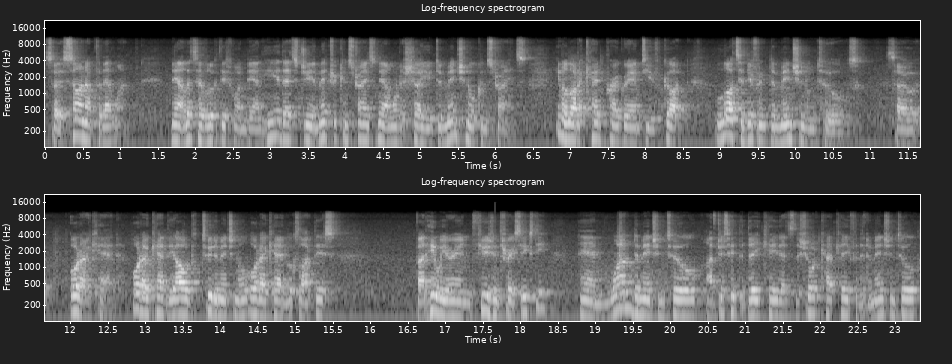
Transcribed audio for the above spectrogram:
So sign up for that one. Now let's have a look at this one down here. That's geometric constraints. Now I want to show you dimensional constraints. In a lot of CAD programs you've got lots of different dimensional tools. So AutoCAD. AutoCAD, the old two-dimensional AutoCAD looks like this. But here we are in Fusion 360 and one dimension tool, I've just hit the D key, that's the shortcut key for the dimension tool,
